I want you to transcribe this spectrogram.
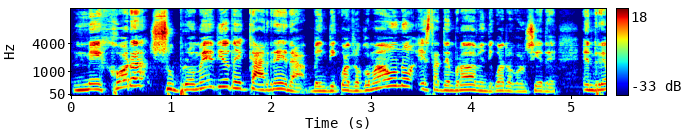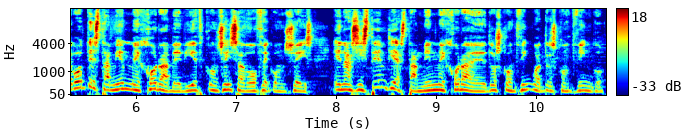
mejora su promedio de carrera, 24,1, esta temporada 24,7. En rebotes también mejora de 10,6 a 12,6. En asistencias también mejora de 2,5 a 3,5.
